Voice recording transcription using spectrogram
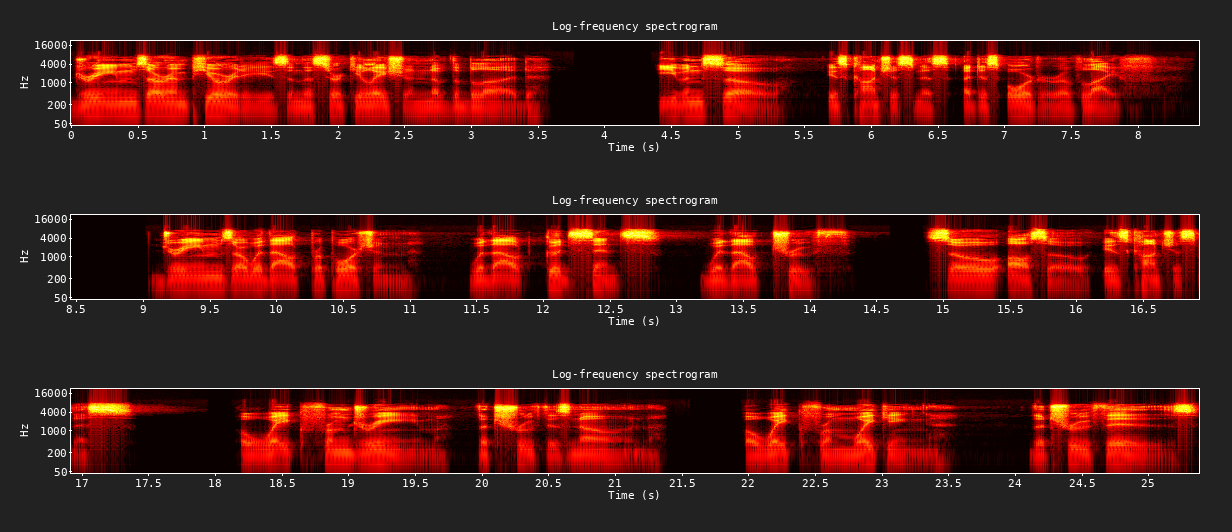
Dreams are impurities in the circulation of the blood. Even so is consciousness a disorder of life. Dreams are without proportion, without good sense, without truth. So also is consciousness. Awake from dream, the truth is known. Awake from waking, the truth is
